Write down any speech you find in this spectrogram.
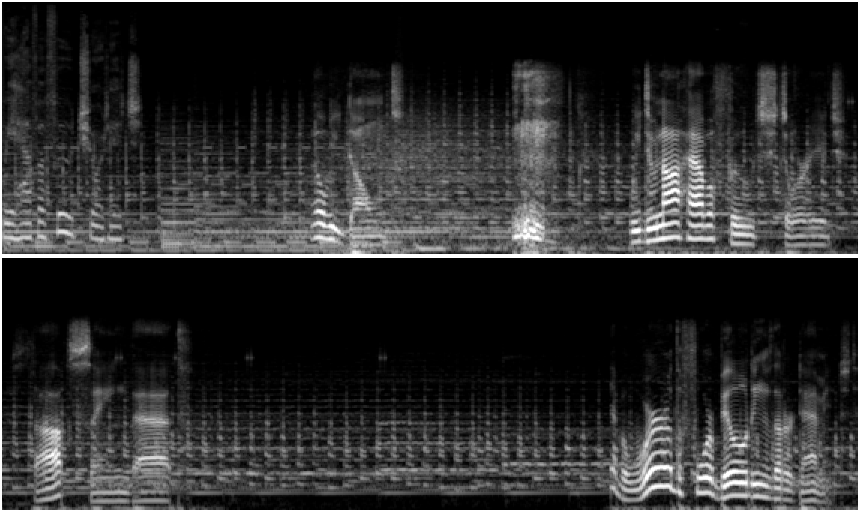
We have a food shortage. No, we don't. we do not have a food storage. Stop saying that. Yeah, but where are the four buildings that are damaged?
